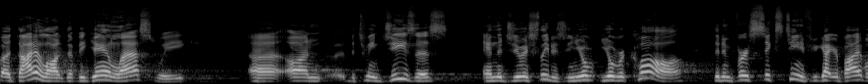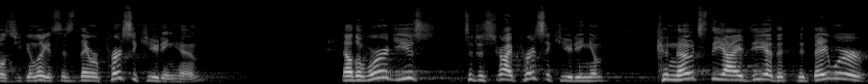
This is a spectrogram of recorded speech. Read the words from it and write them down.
a dialogue that began last week uh, on between Jesus and the Jewish leaders. And you'll, you'll recall that in verse 16, if you got your Bibles, you can look, it says they were persecuting him. Now, the word used to describe persecuting him connotes the idea that, that they, were,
